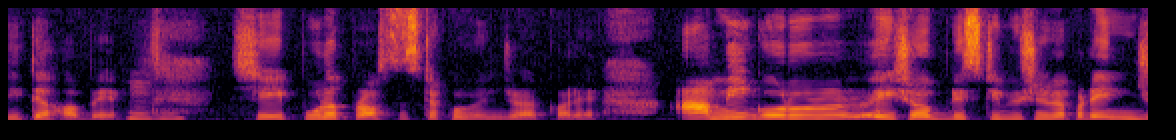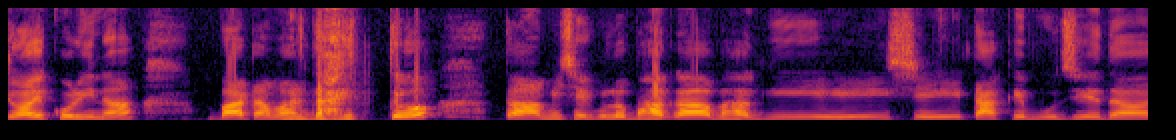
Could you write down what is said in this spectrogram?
দিতে হবে। সেই পুরো প্রসেসটা খুব এনজয় করে। আমি গরুর এইসব ডিস্ট্রিবিউশনের ব্যাপারে এনজয় করি না বাট আমার দায়িত্ব তো আমি সেগুলো ভাগাভাগি এই সেই তাকে বুঝিয়ে দেওয়া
